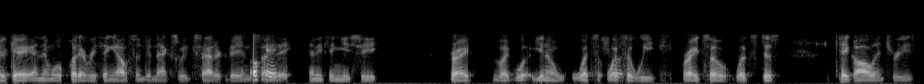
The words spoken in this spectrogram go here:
Okay, and then we'll put everything else into next week, Saturday and Okay. Sunday. Anything you see, right? Like what you know, what's what's a week, right? So let's just take all entries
